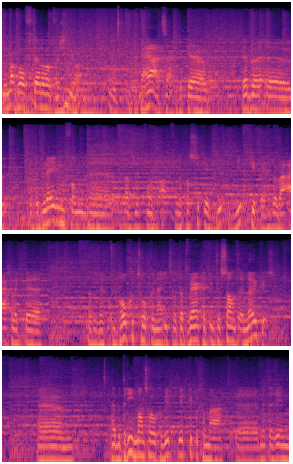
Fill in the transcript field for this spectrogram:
Je mag wel vertellen wat we zien hoor. Nou ja, het is eigenlijk. eh, we hebben eh, de beleving van, eh, laten we zeggen, van, het- van de klassieke wipkippen hebben wij eigenlijk laten we zeggen, omhoog getrokken naar iets wat daadwerkelijk interessant en leuk is. Ehm, we hebben drie manshoge wip, wipkippen gemaakt met erin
